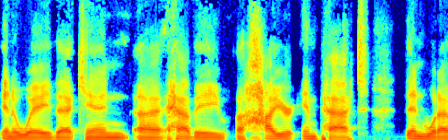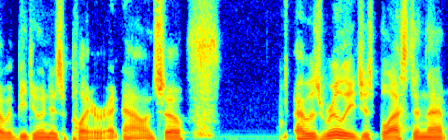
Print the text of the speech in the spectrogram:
in a way that can uh, have a, a higher impact than what I would be doing as a player right now. And so I was really just blessed in that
